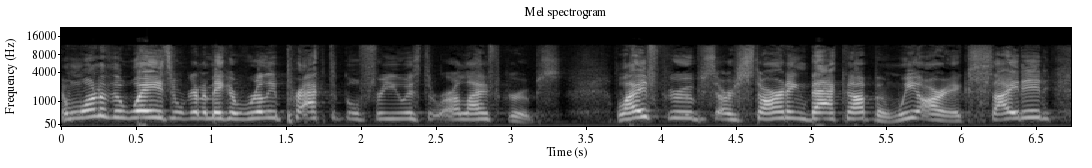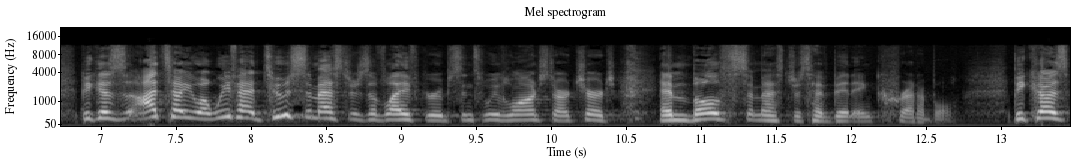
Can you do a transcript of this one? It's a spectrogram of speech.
And one of the ways we're going to make it really practical for you is through our life groups. Life groups are starting back up, and we are excited because I tell you what, we've had two semesters of life groups since we've launched our church, and both semesters have been incredible because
